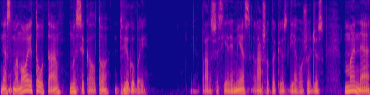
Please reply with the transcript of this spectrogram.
Nes manoji tauta nusikalto dvigubai. Pranašas Jeremijas rašo tokius Dievo žodžius. Mane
